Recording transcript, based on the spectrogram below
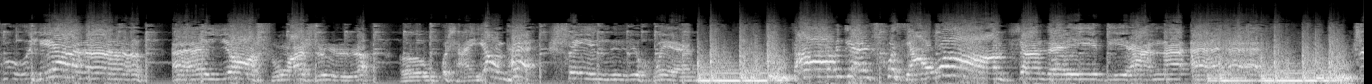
丝弦呐。哎，要说是呃巫山阳台神女会，咋不见楚襄王站在一边呢？哎，这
